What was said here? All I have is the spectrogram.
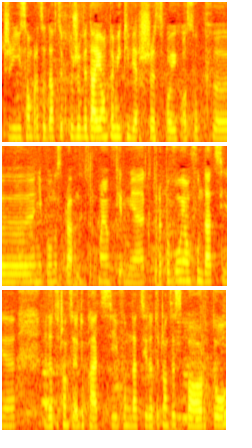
Czyli są pracodawcy, którzy wydają tomiki wierszy swoich osób e, niepełnosprawnych, których mają w firmie, które powołują fundacje dotyczące edukacji, fundacje dotyczące sportu,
